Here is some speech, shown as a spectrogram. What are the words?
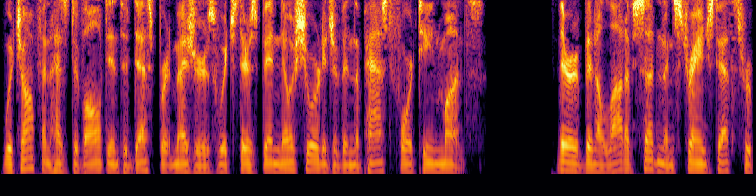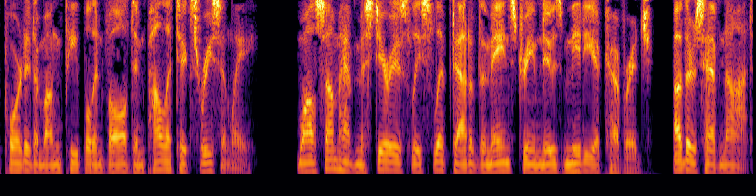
which often has devolved into desperate measures which there's been no shortage of in the past 14 months. There have been a lot of sudden and strange deaths reported among people involved in politics recently. While some have mysteriously slipped out of the mainstream news media coverage, others have not.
